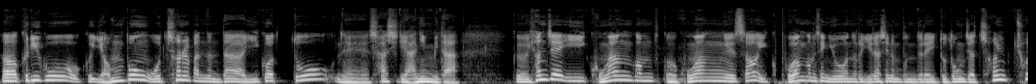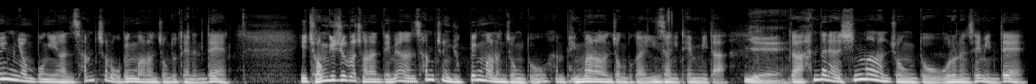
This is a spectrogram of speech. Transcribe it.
어 그리고 그 연봉 5천을 받는다 이것도 네 사실이 아닙니다. 그 현재 이 공항 검그 공항에서 이 보안 검색 요원으로 일하시는 분들의 이 노동자 초임, 초임 연봉이 한 3,500만 원 정도 되는데 이 정규직으로 전환되면 한 3,600만 원 정도, 한 100만 원 정도가 인상이 됩니다. 예. 그러니까 한 달에 한 10만 원 정도 오르는 셈인데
